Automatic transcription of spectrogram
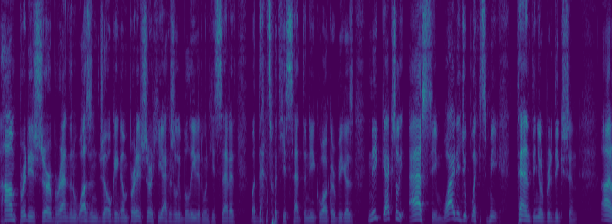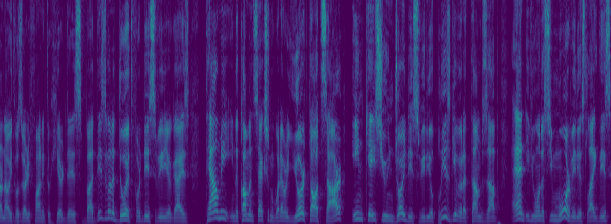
I'm pretty sure Brandon wasn't joking. I'm pretty sure he actually believed it when he said it, but that's what he said to Nick Walker because Nick actually asked him, Why did you place me 10th in your prediction? I don't know, it was very funny to hear this, but this is gonna do it for this video, guys. Tell me in the comment section whatever your thoughts are. In case you enjoyed this video, please give it a thumbs up, and if you want to see more videos like this,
